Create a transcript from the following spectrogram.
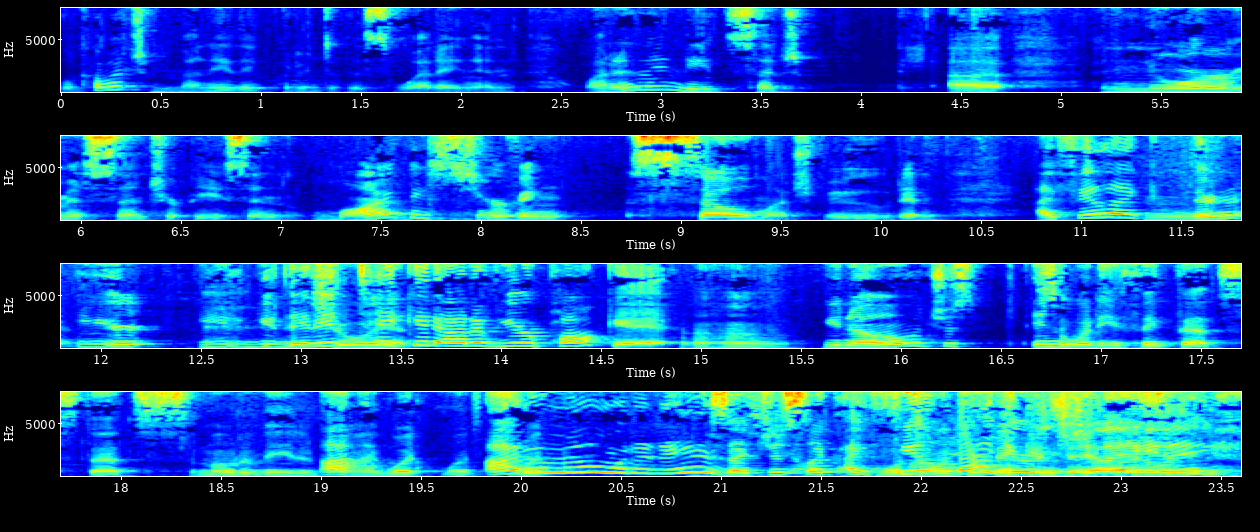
look how much money they put into this wedding and why do they need such uh, enormous centerpiece and why are they serving so much food and I feel like they're you're you, you, they didn't Hmm. Take it. it. out of your pocket. You know, just in, So what do you think that's that's motivated by? what what I what- don't know what it is. I just like I Well, feel you bad. You're it's invited.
